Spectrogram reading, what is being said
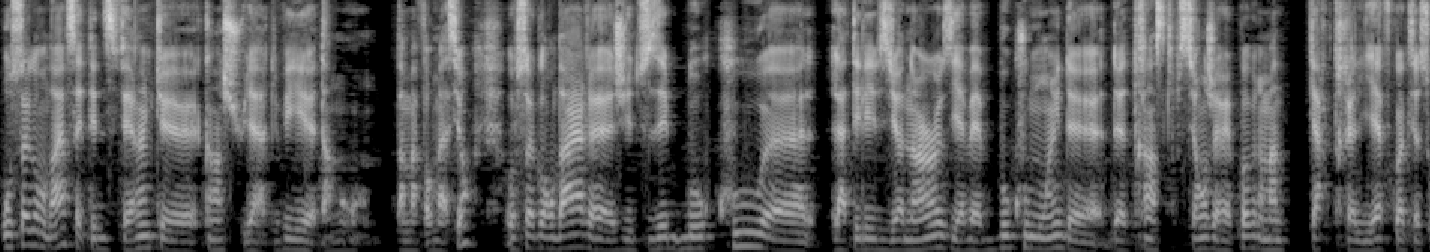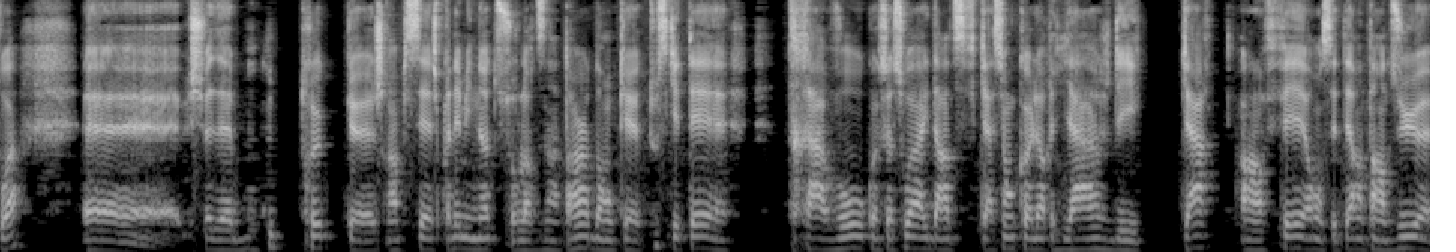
au secondaire, été différent que quand je suis arrivé euh, dans mon dans ma formation. Au secondaire, euh, j'ai utilisé beaucoup euh, la télévisionneuse. Il y avait beaucoup moins de, de transcription. J'avais pas vraiment de carte relief, quoi que ce soit. Euh, je faisais beaucoup de trucs. euh, je remplissais, je prenais mes notes sur l'ordinateur. Donc euh, tout ce qui était travaux, quoi que ce soit, identification, coloriage des cartes. En fait, on s'était entendu euh,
